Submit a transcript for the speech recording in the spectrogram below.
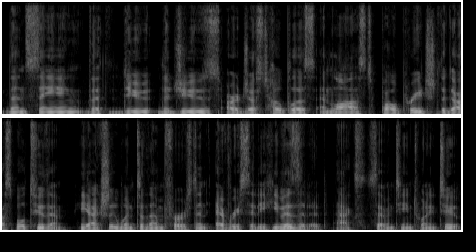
than saying that the Jews are just hopeless and lost, Paul preached the gospel to them. He actually went to them first in every city he visited, Acts 17 22.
